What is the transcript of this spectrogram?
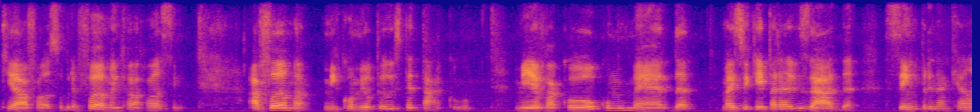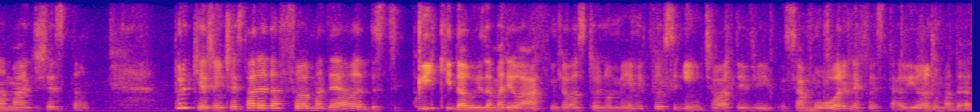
que ela fala sobre a fama, em que ela fala assim: A fama me comeu pelo espetáculo, me evacuou como merda, mas fiquei paralisada, sempre naquela má digestão. Porque, gente, a história da fama dela, desse clique da Luísa Marilac, em que ela se tornou meme, foi o seguinte: ela teve esse amor, né, com esse italiano, uma, da,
